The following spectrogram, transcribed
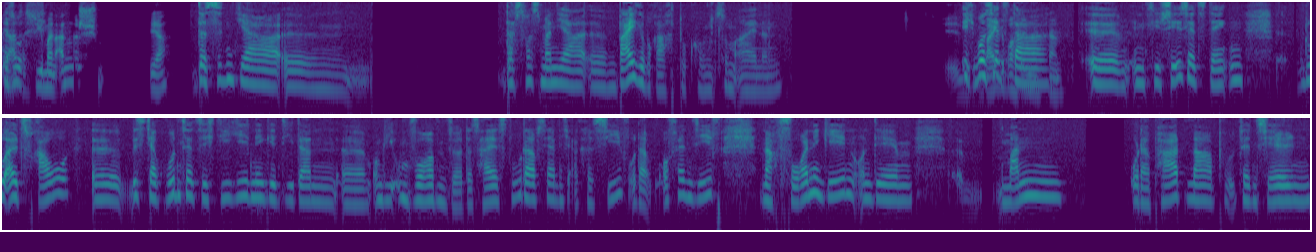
Ja, Also- dass jemand angesch... Ja? das sind ja ähm, das, was man ja ähm, beigebracht bekommt zum einen. Ich muss jetzt da äh, in Klischees jetzt denken. Du als Frau äh, bist ja grundsätzlich diejenige, die dann äh, um die umworben wird. Das heißt, du darfst ja nicht aggressiv oder offensiv nach vorne gehen und dem äh, Mann oder Partner potenziellen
